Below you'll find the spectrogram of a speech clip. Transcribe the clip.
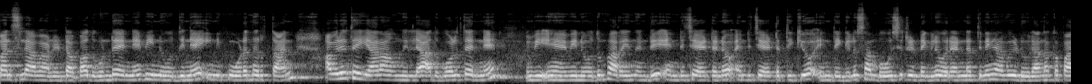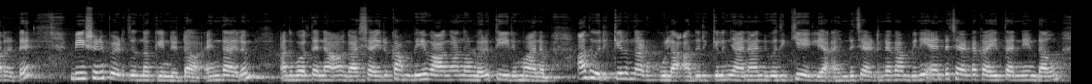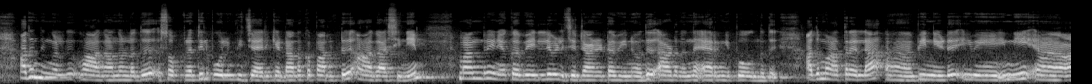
മനസ്സിലാവാണ് കേട്ടോ അപ്പോൾ അതുകൊണ്ട് തന്നെ വിനോദിനെ ഇനി കൂടെ നിർത്താൻ അവർ തയ്യാറാവുന്നില്ല. അതുപോലെ തന്നെ വിനോദും പറയുന്നുണ്ട് എന്റെ ചേട്ടനോ എന്റെ ചേട്ടത്തിക്കോ എന്തെങ്കിലും സംഭവിച്ചിട്ടുണ്ടെങ്കിൽ ഒരെണ്ണത്തിന് ഞാൻ വിടൂല എന്നൊക്കെ പറഞ്ഞിട്ട് ഭീഷണിപ്പെടുത്തുന്നൊക്കെ ഉണ്ട് കേട്ടോ എന്തായാലും അതുപോലെ തന്നെ ആകാശമായി ഒരു കമ്പനി വാങ്ങാന്നുള്ളൊരു തീരുമാനം. അതൊരിക്കലും നടക്കില്ല അതൊരിക്കലും ഞാൻ അനുവദിക്കുകയില്ല. എന്റെ ചേട്ടന്റെ കമ്പനി എന്റെ ചേട്ടന്റെ കയ്യിൽ തന്നെ ഉണ്ടാവും. അത് നിങ്ങൾക്ക് വാങ്ങാമെന്നുള്ളത് സ്വപ്നത്തിൽ പോലും വിചാരിക്കേണ്ട അതൊക്കെ പറഞ്ഞിട്ട് ആകാശിനെയും മന്ത്രിനെയൊക്കെ വെല്ലുവിളിച്ചിട്ടാണ് കേട്ടോ വിനോദ് അവിടെ നിന്ന് ഇറങ്ങിപ്പോകുന്നത് അതുമാത്രമല്ല മാത്രമല്ല പിന്നീട് ഇനി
